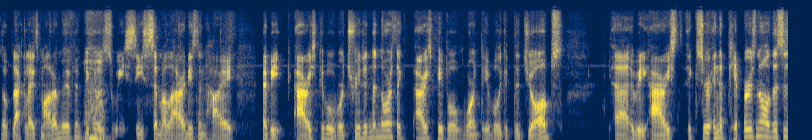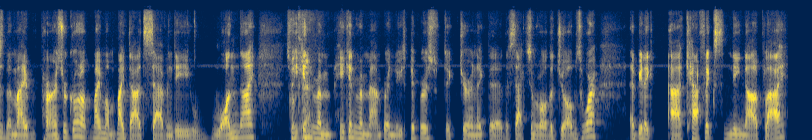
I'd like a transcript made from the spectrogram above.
the Black Lives Matter movement, Uh-huh. because we see similarities in how maybe Irish people were treated in the north. Like Irish people weren't able to get the jobs. Uh, it'd be Irish, like, sure, in the papers and all. This is when my parents were growing up. My mom, my dad's seventy one now, so he can rem- he can remember in newspapers like during like the the section where all the jobs were. It'd be like uh, Catholics need not apply.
